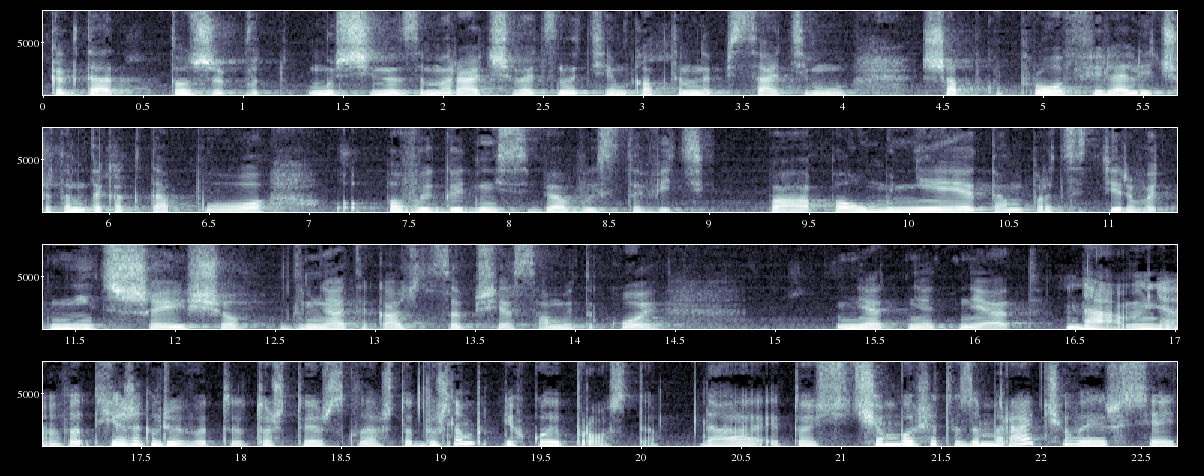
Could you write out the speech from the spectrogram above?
когда тоже вот мужчина заморачивается над тем, как там написать ему шапку профиля или что там то как-то по, повыгоднее себя выставить, по поумнее там процитировать Ницше еще. Для меня это кажется вообще самый такой нет, нет, нет. Да, мне вот я же говорю, вот то, что я же сказала, что должно быть легко и просто, да. И, то есть чем больше ты заморачиваешься,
